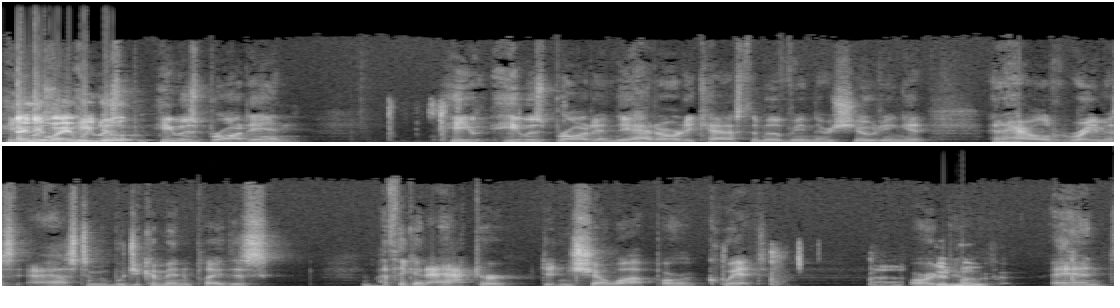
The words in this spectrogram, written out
He Anyway, was, he we was, do- He was brought in. He he was brought in. They had already cast the movie and they were shooting it. And Harold Ramis asked him, "Would you come in and play this?" I think an actor didn't show up or quit. or Uh, good move. And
